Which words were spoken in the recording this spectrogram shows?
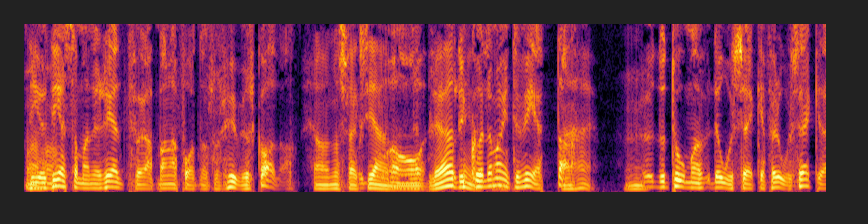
det är ju det som man är rädd för, att man har fått någon sorts huvudskada. Ja, någon slags Ja, och hjärnblödning? det kunde man ju inte veta. Nej. Då tog man det osäkra för osäkra.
